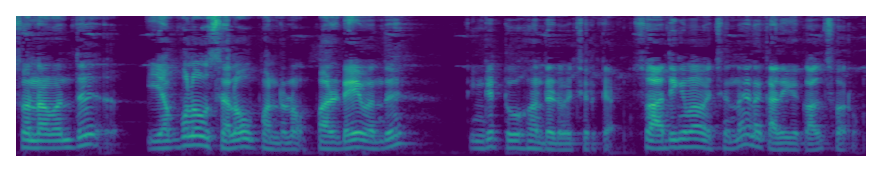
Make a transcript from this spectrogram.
ஸோ நான் வந்து எவ்வளவு செலவு பண்ணுறணும் பர் டே வந்து இங்கே டூ ஹண்ட்ரட் வச்சுருக்கேன். ஸோ அதிகமாக வச்சுருந்தா எனக்கு அதிக கால்ஸ் வரும்.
